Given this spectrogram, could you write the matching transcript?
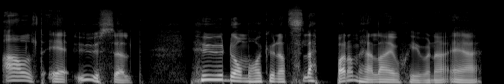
Allt är uselt. Hur de har kunnat släppa de här liveskivorna är,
